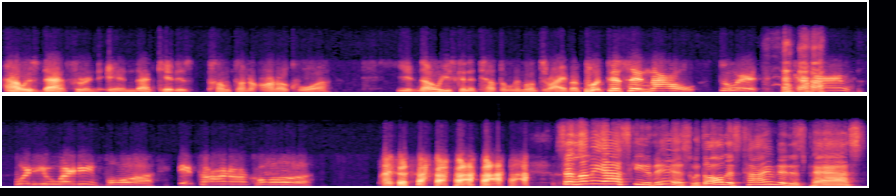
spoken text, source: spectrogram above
how is that for an in? That kid is pumped on Arnocorps. You know he's going to tell the limo driver, put this in now, do it, come on, what are you waiting for? It's Arnocorps. So let me ask you this: with all this time that has passed,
